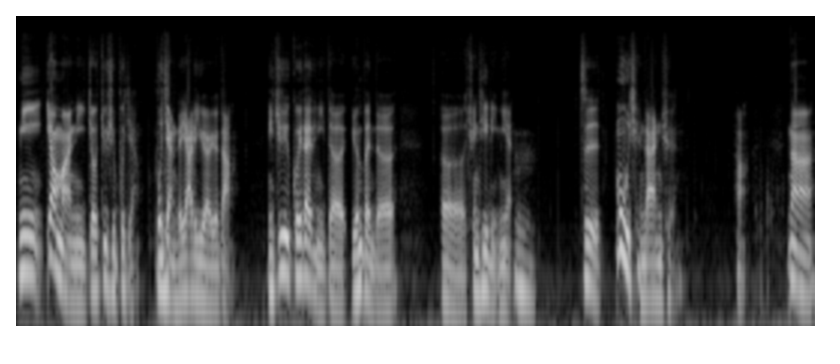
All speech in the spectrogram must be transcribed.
你要么你就继续不讲，不讲你的压力越来越大，你继续归在你的原本的呃群体里面，嗯，是目前的安全，好，那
